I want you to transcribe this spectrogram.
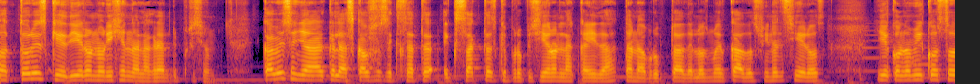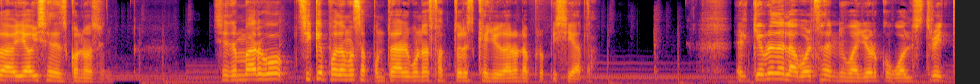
Factores que dieron origen a la Gran Depresión. Cabe señalar que las causas exactas que propiciaron la caída tan abrupta de los mercados financieros y económicos todavía hoy se desconocen. Sin embargo, sí que podemos apuntar algunos factores que ayudaron a propiciarla. El quiebre de la bolsa de Nueva York o Wall Street,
